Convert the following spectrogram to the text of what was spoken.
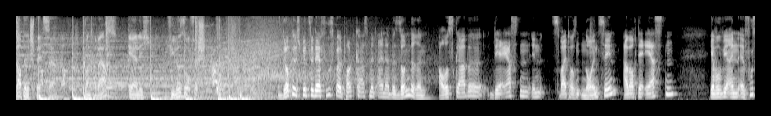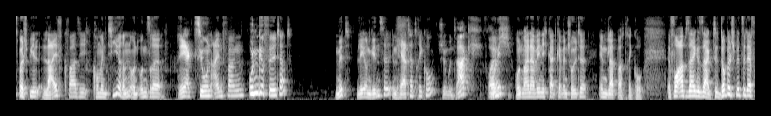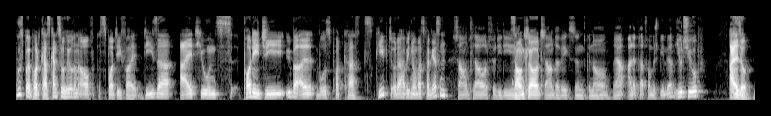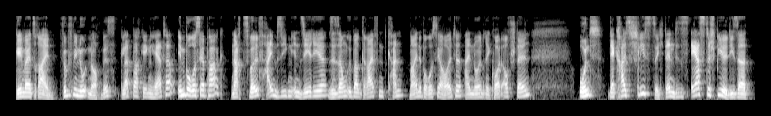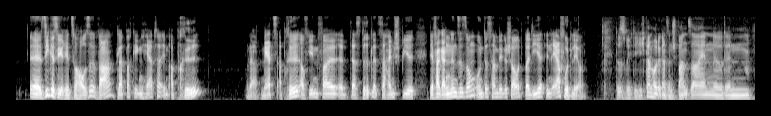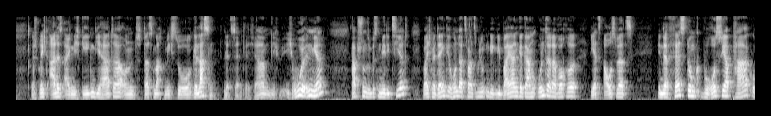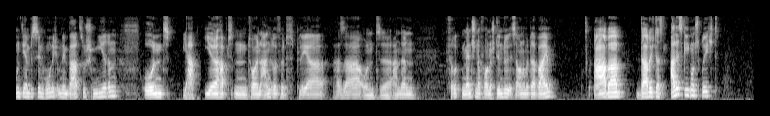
Doppelspitze. Kontrovers, ehrlich, philosophisch. Doppelspitze der Fußball-Podcast mit einer besonderen Ausgabe, der ersten in 2019, aber auch der ersten, ja, wo wir ein äh, Fußballspiel live quasi kommentieren und unsere Reaktion einfangen, ungefiltert mit Leon Ginzel im Hertha-Trikot. Schönen guten Tag, freue mich. Und meiner Wenigkeit Kevin Schulte im Gladbach-Trikot. Vorab sei gesagt, Doppelspitze der Fußball-Podcast kannst du hören auf Spotify, Deezer, iTunes, Podigy, überall, wo es Podcasts gibt. Oder habe ich noch was vergessen? Soundcloud für die, die Soundcloud. da unterwegs sind, genau. Ja, alle Plattformen bespielen wir. YouTube. Also, gehen wir jetzt rein. Fünf Minuten noch bis Gladbach gegen Hertha im Borussia Park. Nach zwölf Heimsiegen in Serie, saisonübergreifend, kann meine Borussia heute einen neuen Rekord aufstellen. Und der Kreis schließt sich, denn dieses erste Spiel dieser äh, Siegeserie zu Hause war Gladbach gegen Hertha im April oder März, April, auf jeden Fall äh, das drittletzte Heimspiel der vergangenen Saison. Und das haben wir geschaut bei dir in Erfurt, Leon. Das ist richtig. Ich kann heute ganz entspannt sein, äh, denn es spricht alles eigentlich gegen die Hertha und das macht mich so gelassen letztendlich. Ja. Ich, ich ruhe in mir, habe schon so ein bisschen meditiert, weil ich mir denke, 120 Minuten gegen die Bayern gegangen, unter der Woche, jetzt auswärts in der Festung Borussia Park, um dir ein bisschen Honig um den Bart zu schmieren. Und ja, ihr habt einen tollen Angriff mit Player, Hazard und äh, anderen verrückten Menschen da vorne. Stindl ist ja auch noch mit dabei. Aber dadurch, dass alles gegen uns spricht,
